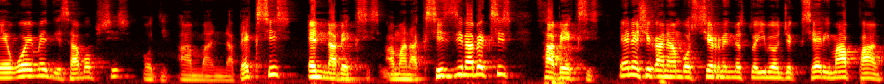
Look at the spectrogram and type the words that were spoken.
Εγώ είμαι της άποψης ότι άμα να παίξεις, εν να παίξεις. Άμα να αξίζει να παίξεις, θα παίξεις. Δεν έχει κανέναν που σύρνει μες στο γήπεδο και ξέρει μάπαν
